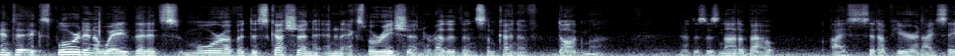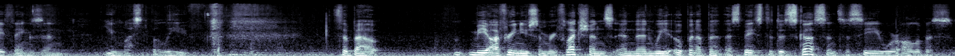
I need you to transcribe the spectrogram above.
and to explore it in a way that it's more of a discussion and an exploration rather than some kind of dogma. You know, this is not about I sit up here and I say things and you must believe. it's about me offering you some reflections and then we open up a, a, space to discuss and to see where all of us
